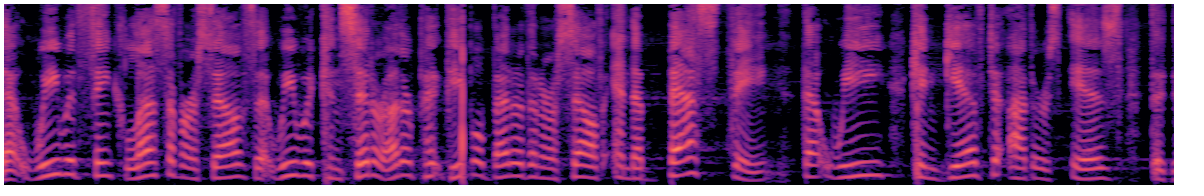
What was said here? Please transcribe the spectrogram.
that we would think less of ourselves, that we would consider other people better than ourselves. And the best thing that we can give to others is the,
